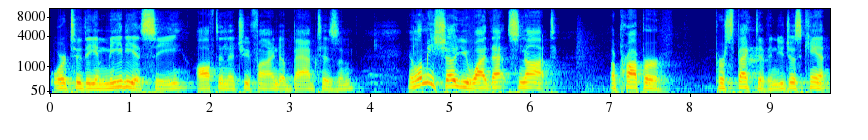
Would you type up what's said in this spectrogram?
or to the immediacy often that you find of baptism. And let me show you why that's not a proper perspective, and you just can't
